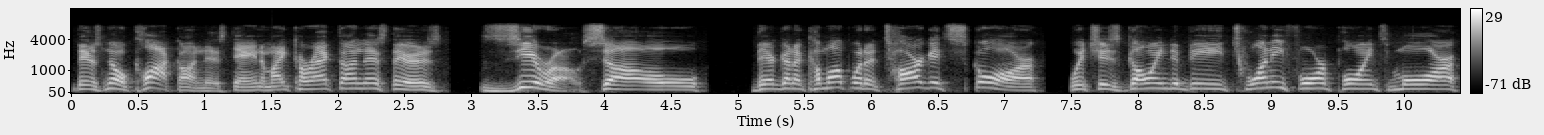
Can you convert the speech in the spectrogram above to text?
there's no clock on this, Dane. Am I correct on this? There's zero. So they're going to come up with a target score which is going to be 24 points more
